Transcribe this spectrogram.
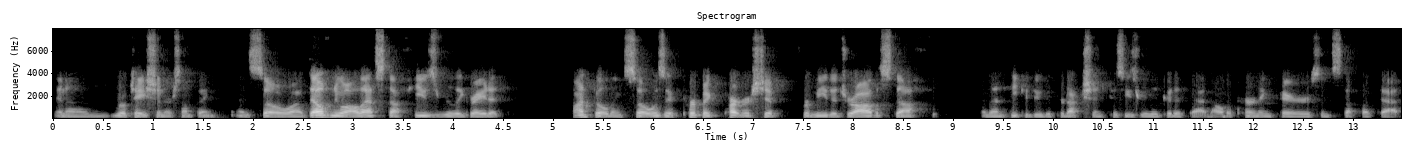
in a rotation or something. And so uh, Delve knew all that stuff. He's really great at font building, so it was a perfect partnership for me to draw the stuff, and then he could do the production because he's really good at that, and all the kerning pairs and stuff like that.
